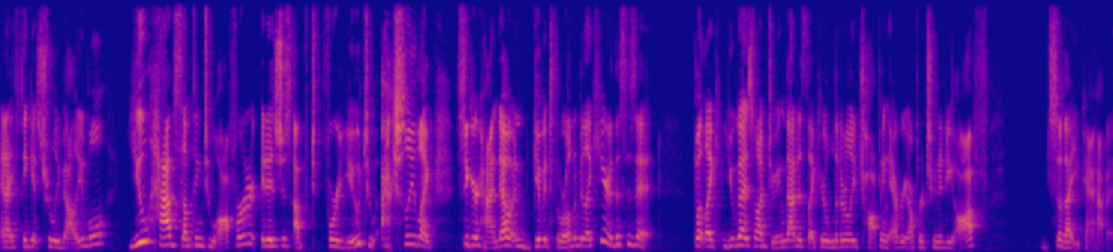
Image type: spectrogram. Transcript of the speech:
And I think it's truly valuable you have something to offer. It is just up for you to actually like stick your hand out and give it to the world and be like, here, this is it. But like you guys not doing that is like you're literally chopping every opportunity off so that you can't have it.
